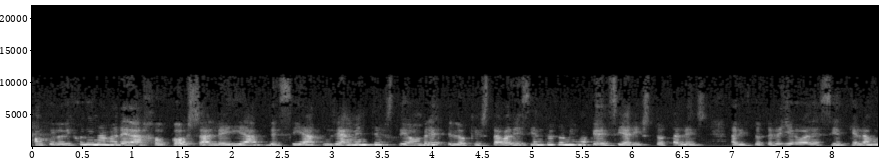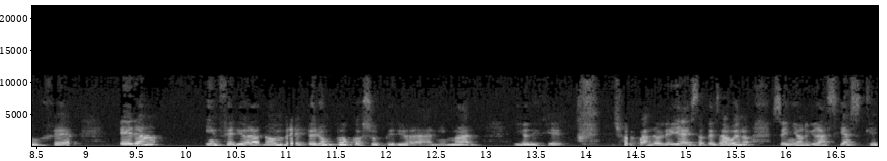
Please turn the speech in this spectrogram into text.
aunque lo dijo de una manera jocosa, leía, decía, realmente este hombre lo que estaba diciendo es lo mismo que decía Aristóteles. Aristóteles llegó a decir que la mujer era inferior al hombre, pero un poco superior al animal. Y yo dije, yo cuando leía esto pensaba, bueno, Señor, gracias que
